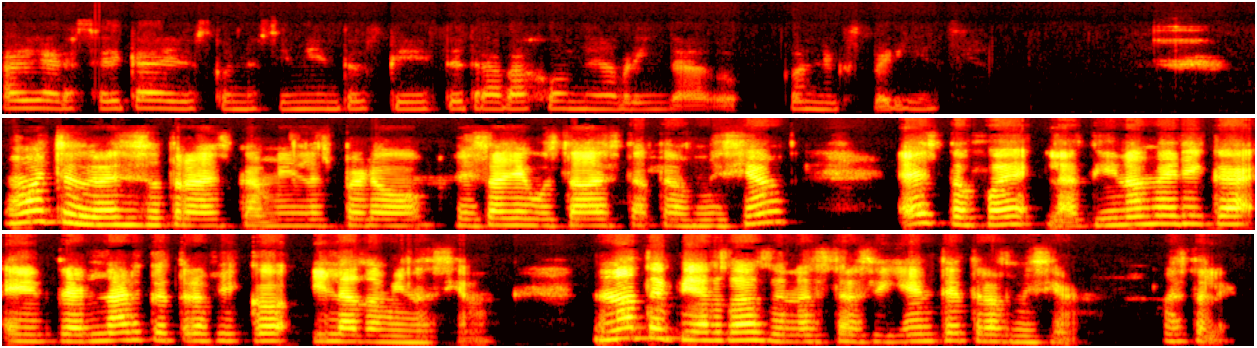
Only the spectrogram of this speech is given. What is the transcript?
hablar acerca de los conocimientos que este trabajo me ha brindado con la experiencia. Muchas gracias otra vez, Camila. Espero les haya gustado esta transmisión. Esto fue Latinoamérica entre el narcotráfico y la dominación. No te pierdas de nuestra siguiente transmisión. Hasta luego.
